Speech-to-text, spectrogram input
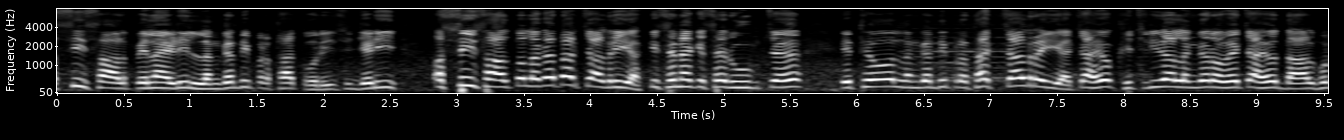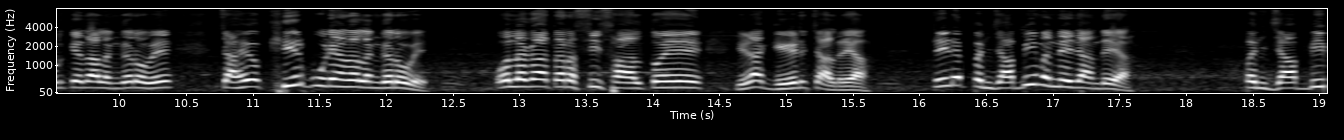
80 ਸਾਲ ਪਹਿਲਾਂ ਜਿਹੜੀ ਲੰਗਰ ਦੀ ਪ੍ਰਥਾ ਤੋਰੀ ਸੀ, ਜਿਹੜੀ 80 ਸਾਲ ਤੋਂ ਲਗਾਤਾਰ ਚੱਲ ਰਹੀ ਆ, ਕਿਸੇ ਨਾ ਕਿਸੇ ਰੂਪ 'ਚ ਇੱਥੇ ਉਹ ਲੰਗਰ ਦੀ ਪ੍ਰਥਾ ਚੱਲ ਰਹੀ ਆ, ਚਾਹੇ ਉਹ ਖਿਚੜੀ ਦਾ ਲੰਗਰ ਹੋਵੇ, ਚਾਹੇ ਉਹ ਦਾਲ ਫੁਲਕੇ ਦਾ ਲੰਗਰ ਹੋਵੇ, ਚਾਹੇ ਉਹ ਖੀਰ ਪੂੜਿਆਂ ਦਾ ਲੰਗਰ ਹੋਵੇ, ਉਹ ਲਗਾਤਾਰ 80 ਸਾਲ ਤੋਂ ਇਹ ਜਿਹੜਾ ਗੇੜ ਚੱਲ ਰਿਹਾ। ਤੇ ਜਿਹੜੇ ਪੰਜਾਬੀ ਮੰਨੇ ਜਾਂਦੇ ਆ, ਪੰਜਾਬੀ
